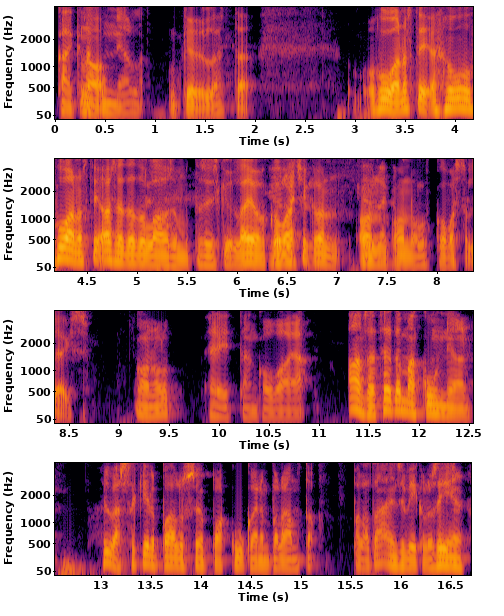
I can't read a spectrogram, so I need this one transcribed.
kaikilla no, kunnialla. Kyllä, että huonosti, hu, huonosti asetettu lause, mutta siis kyllä joo, Kovacic on, on, kyllä, on ollut kovassa liekissä. On ollut erittäin kovaa ja ansaitsee tämän kunnian hyvässä kilpailussa jopa kuukauden palaa, mutta palataan ensi viikolla siihen.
